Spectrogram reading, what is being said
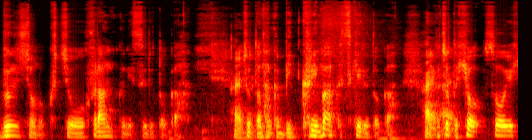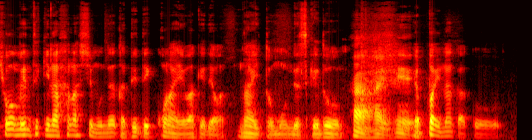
文章の口調をフランクにするとか、はい、ちょっとなんかびっくりマークつけるとか、はい。はい、ちょっとひょそういう表面的な話もなんか出てこないわけではないと思うんですけど、はい。ええ、やっぱりなんかこう、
